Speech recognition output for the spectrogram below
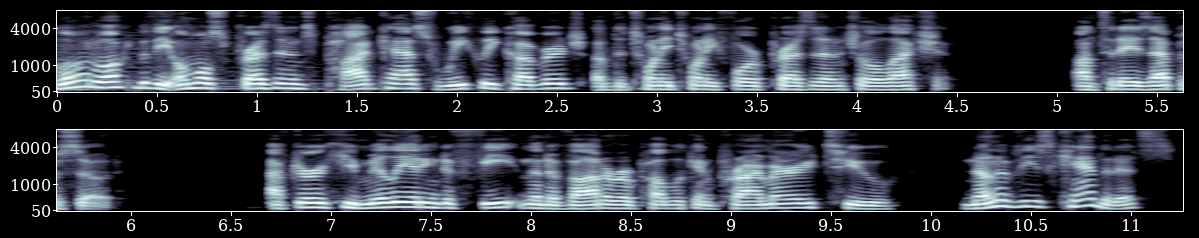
Hello and welcome to the Almost Presidents podcast weekly coverage of the 2024 presidential election. On today's episode, after a humiliating defeat in the Nevada Republican primary to none of these candidates,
